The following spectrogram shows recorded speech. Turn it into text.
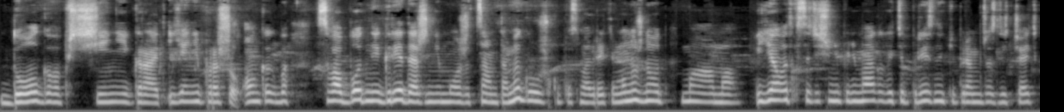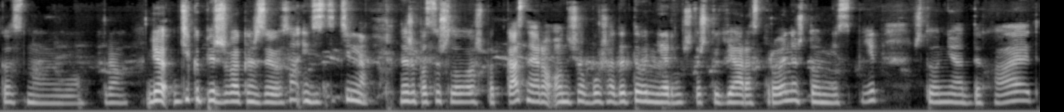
долго вообще не играет, и я не прошу, он как бы в свободной игре даже не может сам там игрушку посмотреть, ему нужно вот мама. И я вот, кстати, еще не понимаю, как эти признаки прям различать ко сну его, прям. Я дико переживаю, конечно, за его сон, и действительно, даже послушала ваш подкаст, наверное, он еще больше от этого нервничает, что я расстроена, что он не спит, что он не отдыхает.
